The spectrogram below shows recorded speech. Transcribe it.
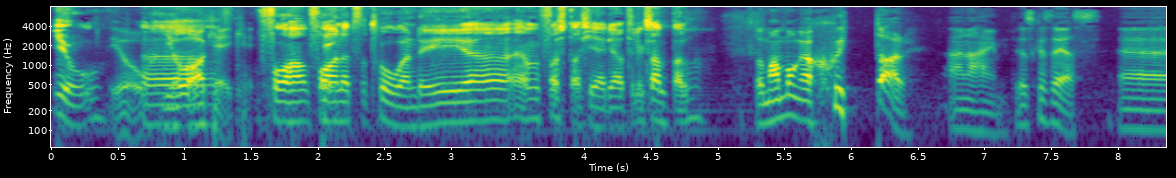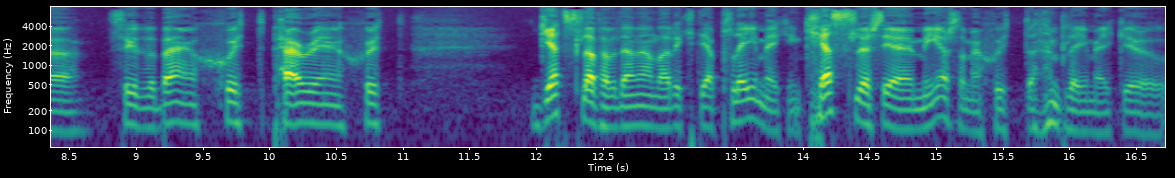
Jo, Jo, jo, okej, okej. Får, han, får han ett förtroende i en första kedja till exempel? De har många skyttar, Anaheim, det ska sägas. Uh, Silverberg är en skytt, Perry är en skytt. Getzlaff är väl den enda riktiga playmakern. Kessler ser jag mer som en skytt än en playmaker.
